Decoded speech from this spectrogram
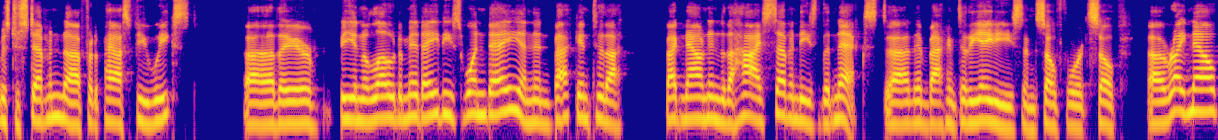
Mr. Stedman uh, for the past few weeks. Uh, they're being the low to mid 80s one day, and then back into the back down into the high 70s the next, uh, then back into the 80s and so forth. So uh, right now,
